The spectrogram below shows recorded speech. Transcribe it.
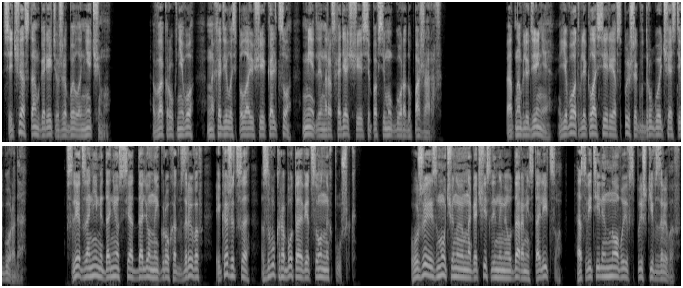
Сейчас там гореть уже было нечему. Вокруг него находилось пылающее кольцо, медленно расходящееся по всему городу пожаров. От наблюдения его отвлекла серия вспышек в другой части города. Вслед за ними донесся отдаленный грохот взрывов и, кажется, звук работы авиационных пушек. Уже измученную многочисленными ударами столицу осветили новые вспышки взрывов.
